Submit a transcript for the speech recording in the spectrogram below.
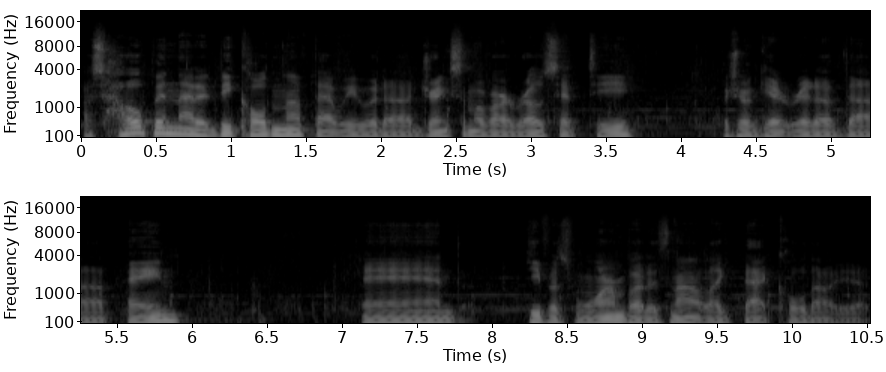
I was hoping that it'd be cold enough that we would uh, drink some of our rose hip tea, which would get rid of the pain and keep us warm, but it's not like that cold out yet.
